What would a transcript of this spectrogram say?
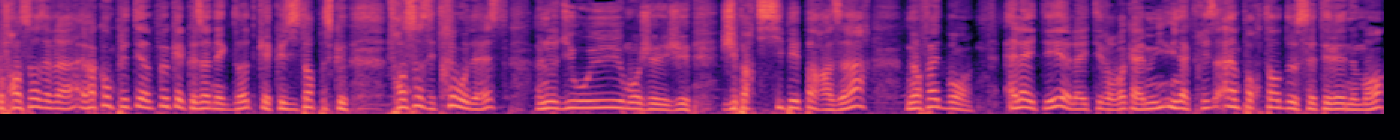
Françoise, elle va, elle va, compléter un peu quelques anecdotes, quelques histoires parce que Françoise est très modeste. Elle nous dit oui, moi j'ai participé par hasard, mais en fait bon, elle a été, elle a été vraiment quand même une actrice importante de cet événement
